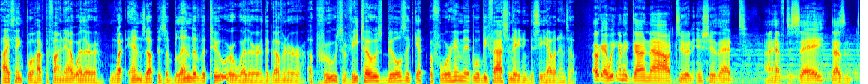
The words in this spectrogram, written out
I think we'll have to find out whether what ends up is a blend of the two or whether the governor approves or vetoes bills that get before him. It will be fascinating to see how it ends up. Okay, we're going to go now to an issue that I have to say, doesn't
